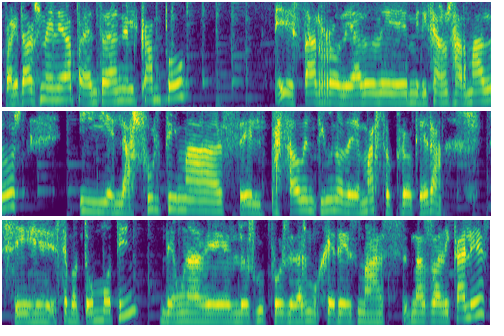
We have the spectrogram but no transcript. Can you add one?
Para que te hagas una idea, para entrar en el campo está rodeado de milicianos armados y en las últimas, el pasado 21 de marzo creo que era, se, montó un motín de uno de los grupos de las mujeres más, más radicales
